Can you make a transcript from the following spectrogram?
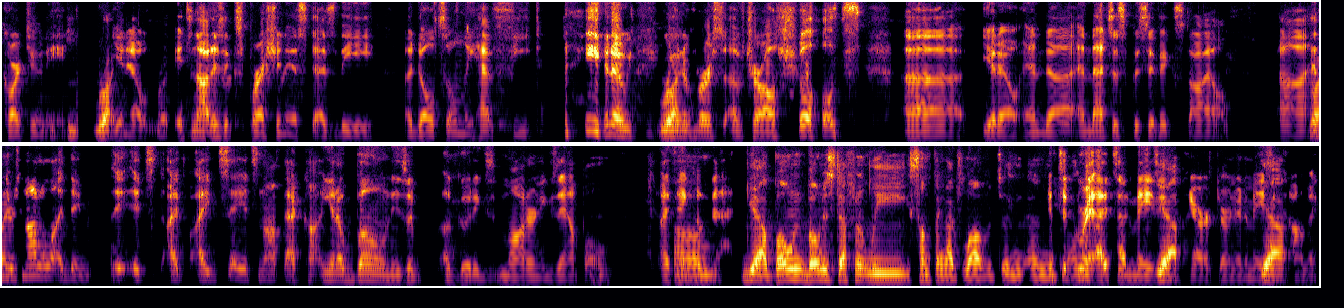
cartoony. Right. You know, right. it's not as expressionist as the adults only have feet you know right. universe of charles Schulz uh you know and uh and that's a specific style uh and right. there's not a lot they, it's I, i'd say it's not that con- you know bone is a, a good ex- modern example I think um, of that. Yeah, Bone Bone is definitely something I've loved, and, and it's a and great, I, it's an amazing yeah. character and an amazing yeah. comic.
